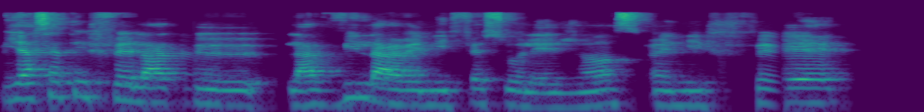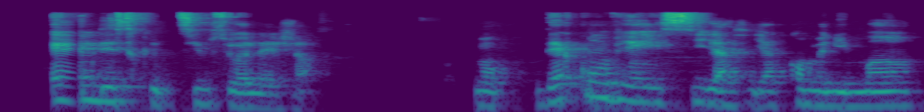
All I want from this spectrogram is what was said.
il y a cet effet-là que la ville a un effet sur les gens, un effet indescriptible sur les gens. Donc, dès qu'on vient ici, il y a, comme un aimant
